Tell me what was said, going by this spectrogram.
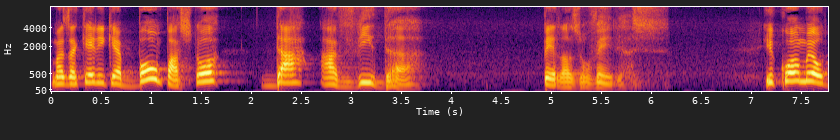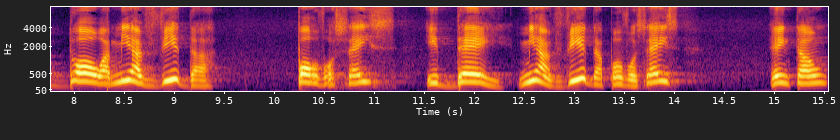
mas aquele que é bom pastor dá a vida pelas ovelhas. E como eu dou a minha vida por vocês e dei minha vida por vocês, então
